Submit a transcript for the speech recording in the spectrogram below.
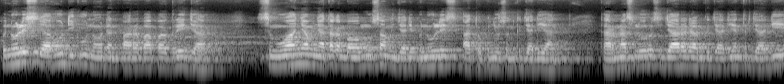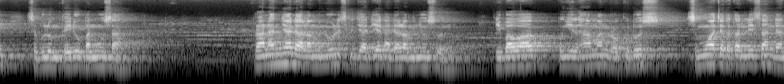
Penulis Yahudi kuno dan para bapa gereja semuanya menyatakan bahwa Musa menjadi penulis atau penyusun kejadian karena seluruh sejarah dalam kejadian terjadi sebelum kehidupan Musa. Peranannya dalam menulis kejadian adalah menyusun. Di bawah pengilhaman Roh Kudus, semua catatan lisan dan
